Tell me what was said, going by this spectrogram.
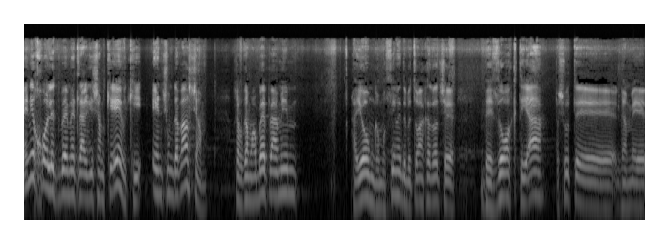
אין יכולת באמת להרגיש שם כאב, כי אין שום דבר שם. עכשיו, גם הרבה פעמים, היום גם עושים את זה בצורה כזאת שבאזור הקטיעה, פשוט אה, גם אה,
